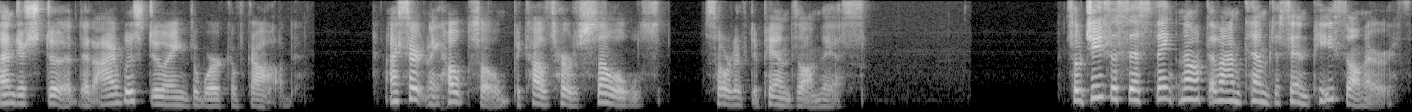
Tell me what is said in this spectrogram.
understood that I was doing the work of God. I certainly hope so, because her soul sort of depends on this. So Jesus says, Think not that I'm come to send peace on earth.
